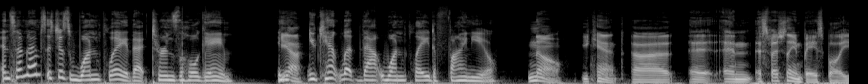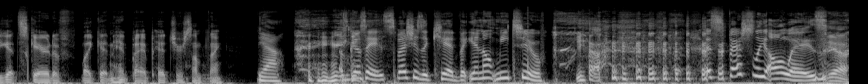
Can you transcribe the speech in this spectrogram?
And sometimes it's just one play that turns the whole game. yeah. You can't let that one play define you. No, you can't. Uh, and especially in baseball, you get scared of like getting hit by a pitch or something. Yeah. I was going to say, especially as a kid, but you know, me too. Yeah. especially always. Yeah.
